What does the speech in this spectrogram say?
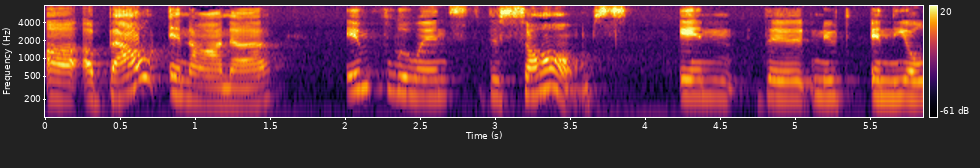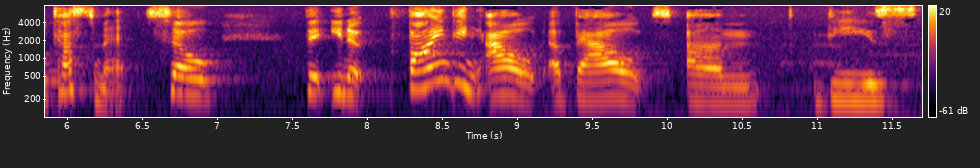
uh, about Inanna influenced the Psalms in the New in the Old Testament. So, that you know, finding out about um, these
